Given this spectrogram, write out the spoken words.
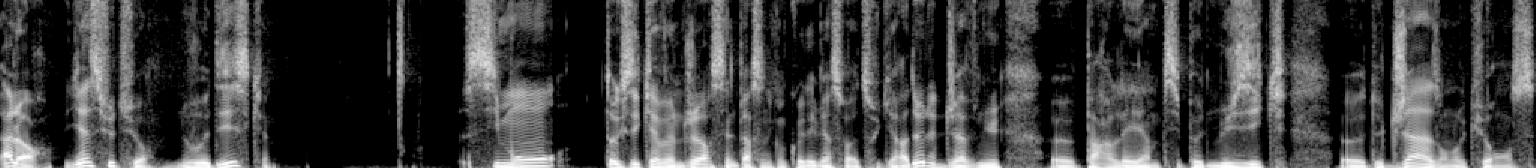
alors, Yes Future, nouveau disque. Simon Toxic Avenger, c'est une personne qu'on connaît bien sur Atsugi Radio. Il est déjà venu euh, parler un petit peu de musique, euh, de jazz en l'occurrence,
